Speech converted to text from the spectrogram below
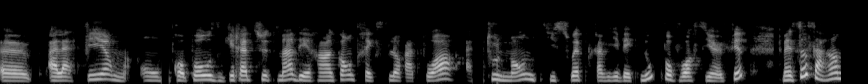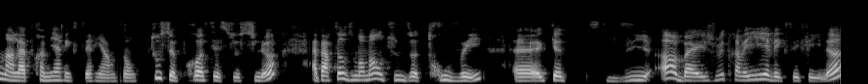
à la firme. On propose gratuitement des rencontres exploratoires à tout le monde qui souhaite travailler avec nous pour voir s'il y a un fit. Mais ça, ça rentre dans la première expérience. Donc, tout ce processus-là, à partir du moment où tu nous as trouvé, euh, que tu dis ah ben je veux travailler avec ces filles-là,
